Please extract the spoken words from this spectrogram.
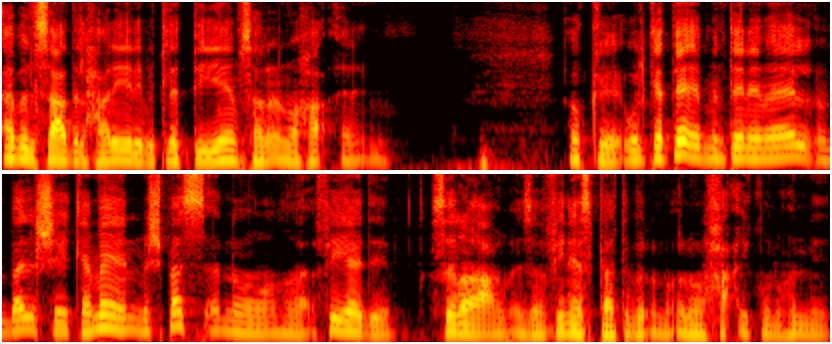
قبل سعد الحريري بثلاث أيام صار لهم حق يعني. أوكي. والكتائب من تاني مال مبلشة كمان مش بس إنه في هيدي صراع إذا في ناس بتعتبر إنه لهم حق يكونوا هن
